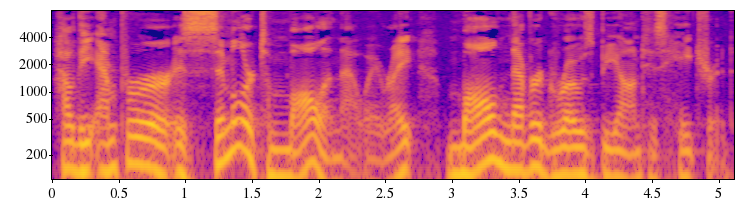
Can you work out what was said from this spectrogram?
how the Emperor is similar to Maul in that way, right? Maul never grows beyond his hatred.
